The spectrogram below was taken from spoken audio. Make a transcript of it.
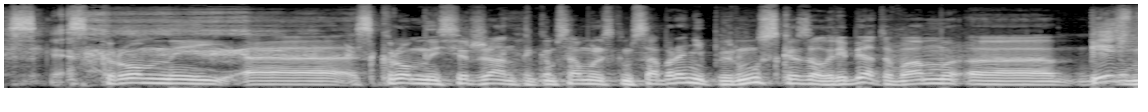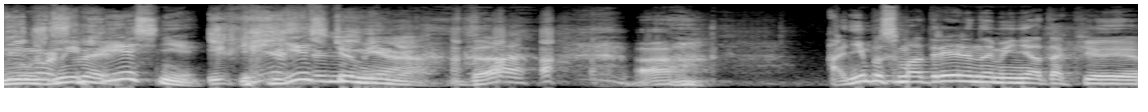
Скромный, э, скромный сержант на комсомольском собрании повернулся и сказал, ребята, вам э, нужны, нужны песни? Их, Их есть, есть у меня. меня. Да. Они посмотрели на меня так, э,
